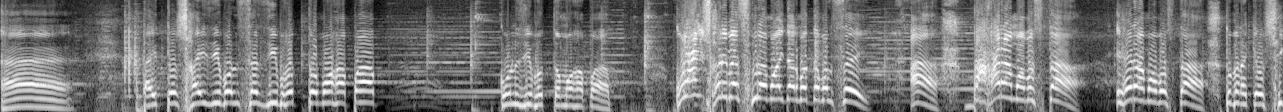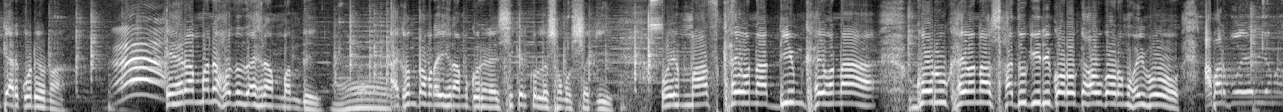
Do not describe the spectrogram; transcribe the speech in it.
হ্যাঁ। তাই তো সাইজি বলছে জীবত্ব মহাপাপ। কোন জীবত্ব মহাপাপ? কোরআন শরীফে সুরা ময়দার মধ্যে বলছে আহ, বাহারাম অবস্থা এহেরাম অবস্থা তোমরা কেউ স্বীকার করেও না। এহরাম মানে হজে এহরাম বান্ধে এখন তো আমরা ইহরাম করি না স্বীকার করলে সমস্যা কি? ওই মাছ খাইও না ডিম খাইও না গরু খাইও না সাধুগিরি করো গাও গরম হইব। আবার বইয়েরই আমার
